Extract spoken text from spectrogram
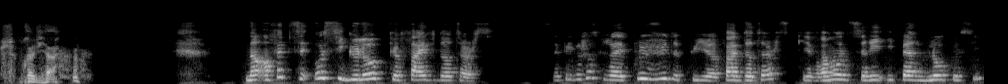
Je te préviens. Non, en fait c'est aussi glauque que Five Daughters. C'est quelque chose que j'avais plus vu depuis euh, Five Daughters, qui est vraiment une série hyper glauque aussi.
